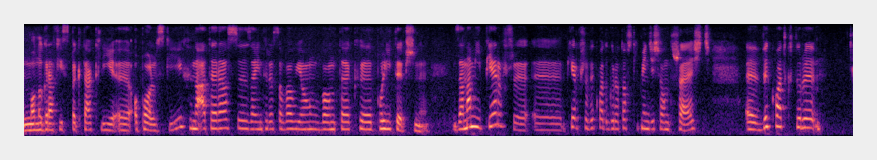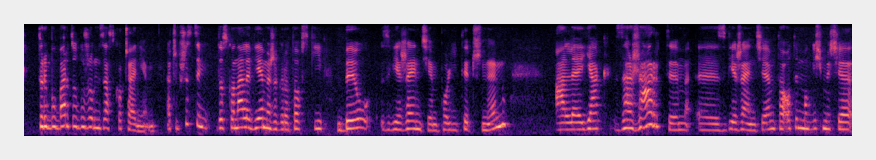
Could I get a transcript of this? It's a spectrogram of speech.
monografii spektakli opolskich, no a teraz zainteresował ją wątek polityczny. Za nami pierwszy, e, pierwszy wykład Grotowski 56, e, wykład, który, który był bardzo dużym zaskoczeniem. Znaczy wszyscy doskonale wiemy, że Grotowski był zwierzęciem politycznym, ale jak zażartym e, zwierzęciem, to o tym mogliśmy się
